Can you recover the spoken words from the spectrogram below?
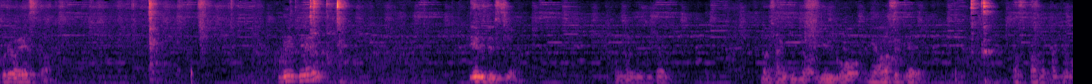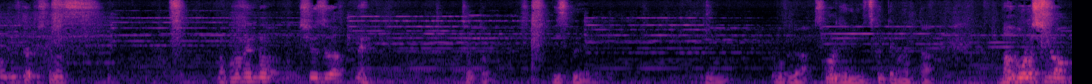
これは S か。これで L ですよ。こんな短い。まあ最近の流行に合わせてバスパンの丈も短くしてます。まあこの辺のシューズはねちょっとディスプレイで。僕がスポルティングに作ってもらった幻の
